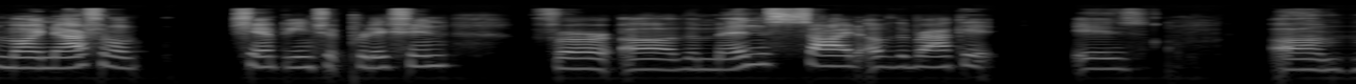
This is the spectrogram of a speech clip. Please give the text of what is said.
my national championship prediction for uh, the men's side of the bracket is um,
